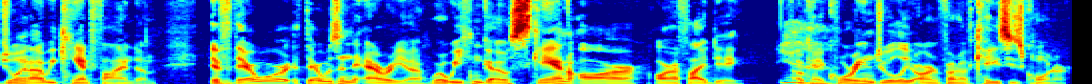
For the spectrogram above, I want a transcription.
Julie and I we can't find him. If there were if there was an area where we can go scan our RFID. Yeah. Okay, Corey and Julie are in front of Casey's corner.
